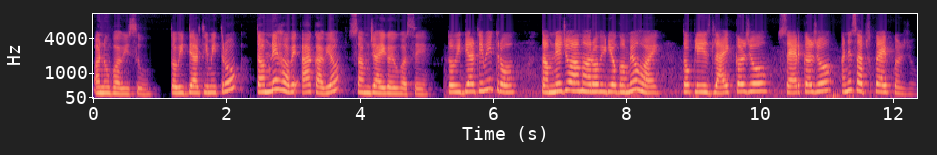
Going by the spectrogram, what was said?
અનુભવીશું. તો વિદ્યાર્થી મિત્રો, તમને હવે આ કાવ્ય સમજાઈ ગયું હશે. તો વિદ્યાર્થી મિત્રો, તમને જો આ મારો વીડિયો ગમ્યો હોય, તો પ્લીઝ લાઇક કરજો, શેર કરજો અને સબસ્ક્રાઈબ કરજો.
